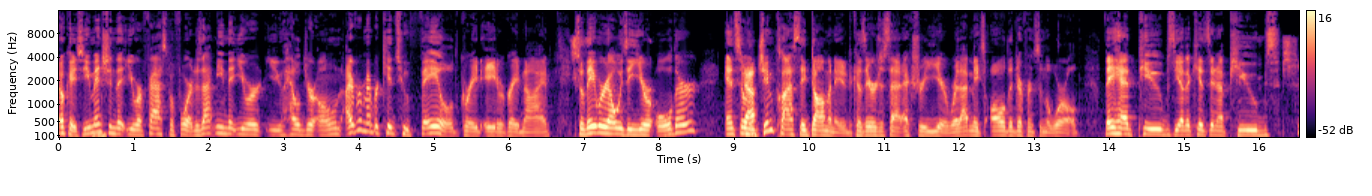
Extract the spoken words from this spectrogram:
okay, so you mentioned that you were fast before. Does that mean that you were you held your own? I remember kids who failed grade eight or grade nine, so they were always a year older, And so Yeah. in gym class, they dominated because they were just that extra year where that makes all the difference in the world. They had pubes, the other kids didn't have pubes,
